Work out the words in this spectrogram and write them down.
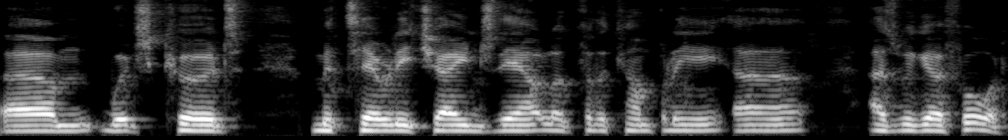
um, which could materially change the outlook for the company uh, as we go forward.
